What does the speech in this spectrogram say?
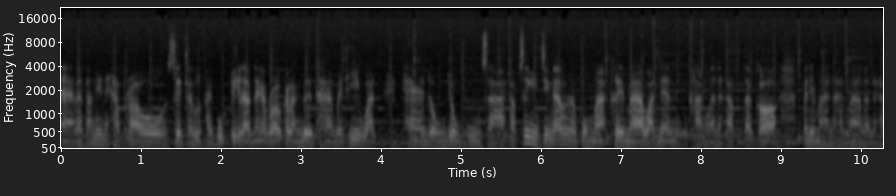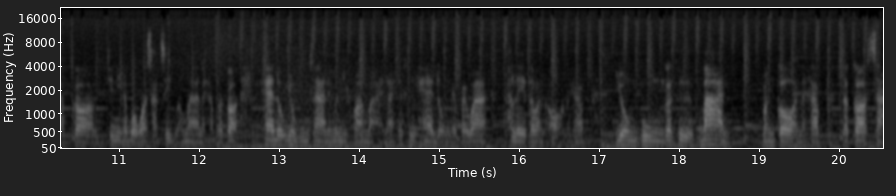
อ่าและตอนนี้นะครับเราเสร็จจากรถไฟบุกปีแล้วนะครับเรากำลังเดินทางไปที่วัดแฮดงยงกุงซาครับซึ่งจริงๆนะผมมเคยมาวัดเนี่ยหนึ่งครั้งแล้วนะครับ แต่ก็ไม่ได้มานานมากแล้วนะครับ ก็ที่นี่เขาบอกว่าศักดิ์สิทธิ์มากๆนะครับแล้วก็แฮดงยงกุงซาเนี่ยมันมีความหมายนะก็คือแฮดงเนี่ยแปลว่าทะเลตะวันออกนะครับยงกุงก็คือบ้าน มังกรนะครับ แล้วก็ซา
